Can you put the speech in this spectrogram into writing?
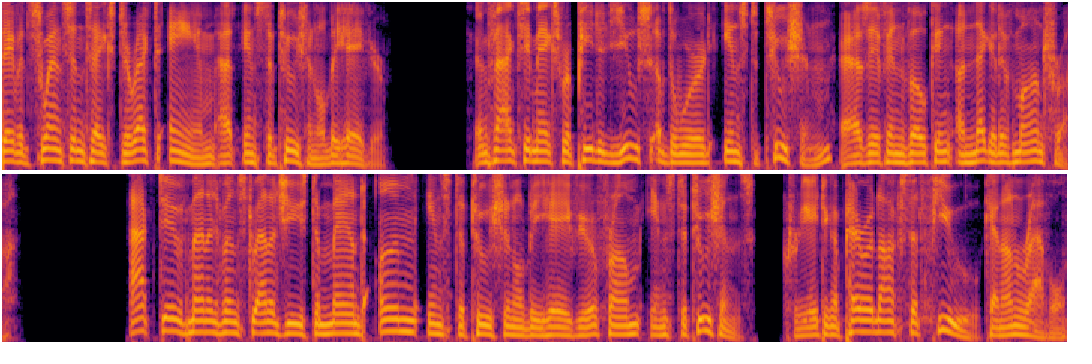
David Swensen takes direct aim at institutional behavior. In fact, he makes repeated use of the word institution as if invoking a negative mantra. Active management strategies demand uninstitutional behavior from institutions, creating a paradox that few can unravel.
